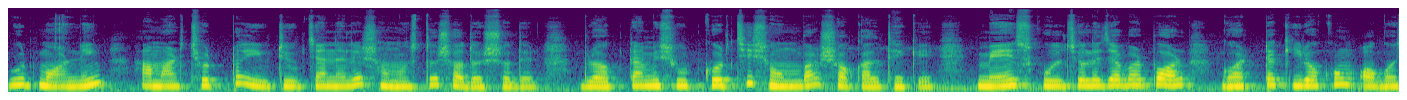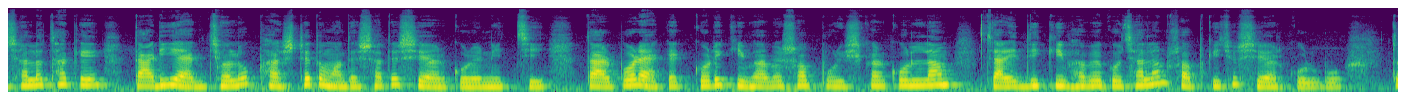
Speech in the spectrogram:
গুড মর্নিং, আমার ছোট্ট ইউটিউব চ্যানেলের সমস্ত সদস্যদের। ব্লগটা আমি শ্যুট করছি সোমবার সকাল থেকে। মেয়ে স্কুল চলে যাবার পর ঘরটা কীরকম অগোছালো থাকে তারই এক ঝলক ফার্স্টে তোমাদের সাথে শেয়ার করে নিচ্ছি। তারপর এক এক করে কীভাবে সব পরিষ্কার করলাম, চারিদিক কীভাবে গোছালাম সব কিছু শেয়ার করব। তো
